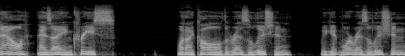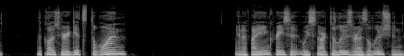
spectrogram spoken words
Now, as I increase what I call the resolution, we get more resolution the closer it gets to 1. And if I increase it, we start to lose resolution.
